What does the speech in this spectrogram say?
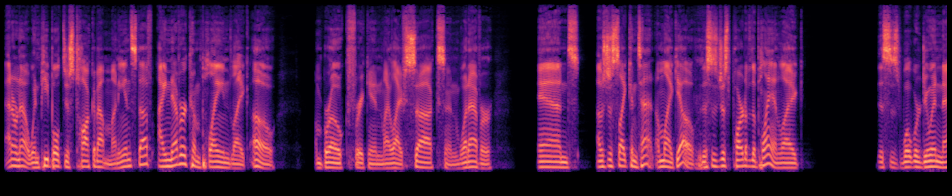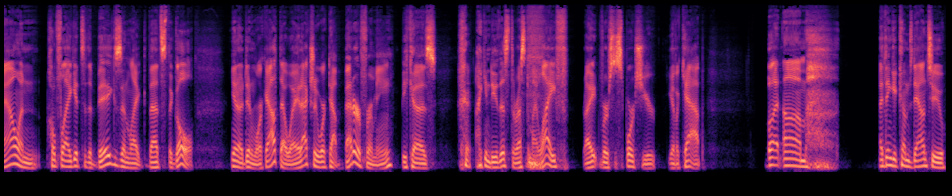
I don't know, when people just talk about money and stuff, I never complained like, oh, I'm broke, freaking my life sucks and whatever. And I was just like content. I'm like, yo, this is just part of the plan. Like, this is what we're doing now. And hopefully I get to the bigs and like that's the goal. You know, it didn't work out that way. It actually worked out better for me because I can do this the rest of my life right? Versus sports, you you have a cap. But um, I think it comes down to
